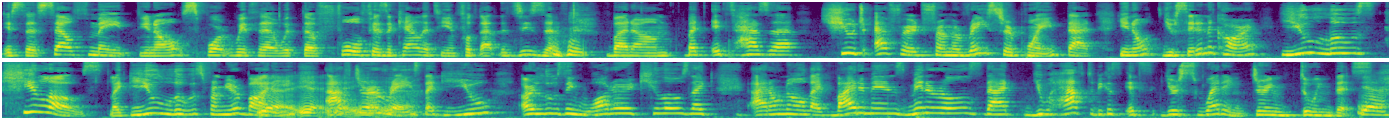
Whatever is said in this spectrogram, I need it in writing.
it's a self-made you know sport with uh, with the full physicality and foot athleticism. But um but it has a huge effort from a racer point that you know you sit in a car you lose kilos like you lose from your body Yeah, yeah, after yeah, a race. Like you are losing water kilos like i don't know like vitamins minerals that you have to because it's you're sweating during doing this. Yeah,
